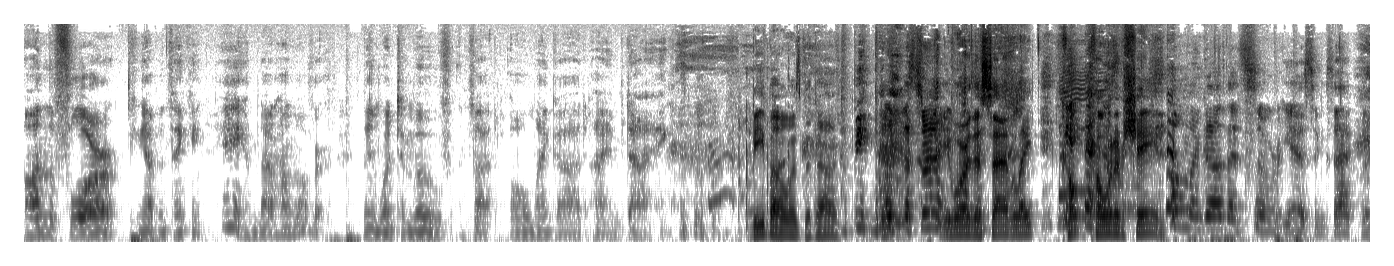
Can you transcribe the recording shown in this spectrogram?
on the floor, waking up and thinking, "Hey, I'm not hungover." Then went to move and thought, "Oh my God, I am dying." Bebo was the dog. Bebo, That's right. He wore the satellite co- cone of shame. Oh my God, that's so yes, exactly.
